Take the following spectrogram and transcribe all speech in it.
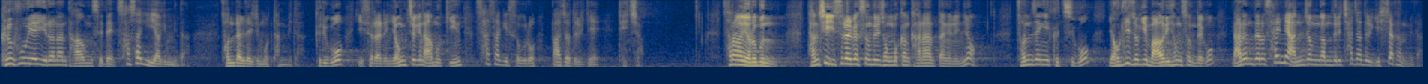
그 후에 일어난 다음 세대, 사사기 이야기입니다. 전달되지 못합니다. 그리고 이스라엘은 영적인 암흑기인 사사기 속으로 빠져들게 되죠. 사랑하는 여러분, 당시 이스라엘 백성들이 정복한 가나안 땅에는요, 전쟁이 그치고 여기저기 마을이 형성되고 나름대로 삶의 안정감들이 찾아들기 시작합니다.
